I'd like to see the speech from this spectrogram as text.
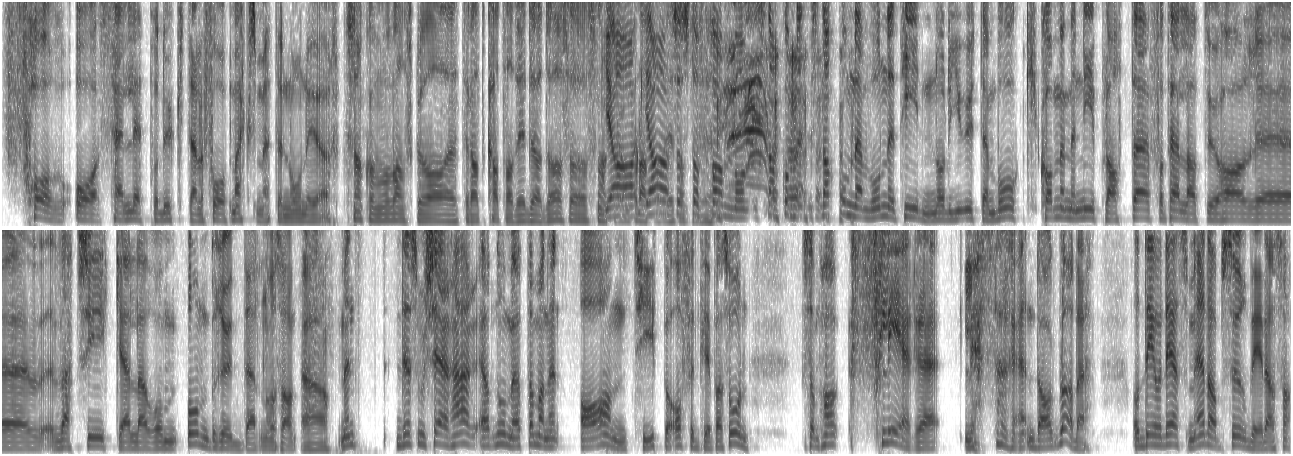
for å selge et produkt eller få oppmerksomhet til noen de gjør. Snakk om hvor vanskelig det var etter at katta di døde, og så snakker Ja, om plata ja di så stå fram og snakk om, den, snakk om den vonde tiden når du gir ut en bok. Komme med en ny plate, fortelle at du har uh, vært syk, eller om, om brudd, eller noe sånt. Ja. Men det som skjer her, er at nå møter man en annen type offentlig person som har flere lesere enn Dagbladet. Og det er jo det som er det absurde i det. altså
